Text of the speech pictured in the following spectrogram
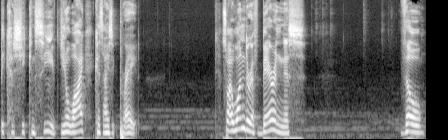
because she conceived. You know why? Because Isaac prayed. So I wonder if barrenness, though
